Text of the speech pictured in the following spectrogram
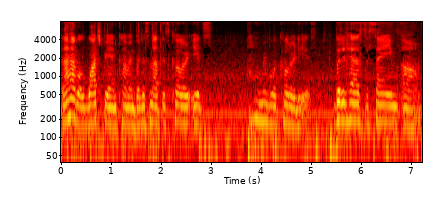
And I have a watch band coming, but it's not this color. It's, I don't remember what color it is. But it has the same, um,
